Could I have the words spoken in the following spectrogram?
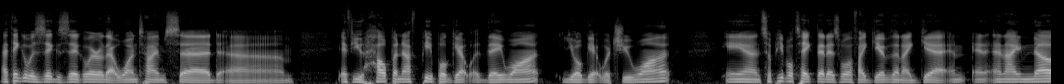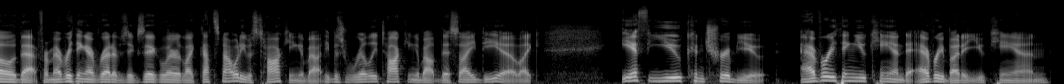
I think it was Zig Ziglar that one time said, um, if you help enough people get what they want, you'll get what you want. And so people take that as well, if I give, then I get. And, and, and I know that from everything I've read of Zig Ziglar, like that's not what he was talking about. He was really talking about this idea. Like, if you contribute everything you can to everybody you can,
